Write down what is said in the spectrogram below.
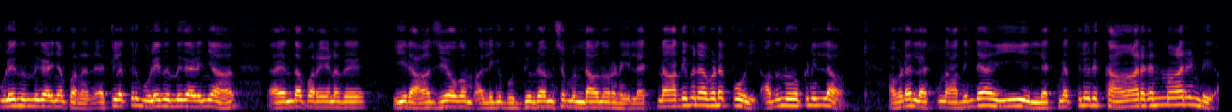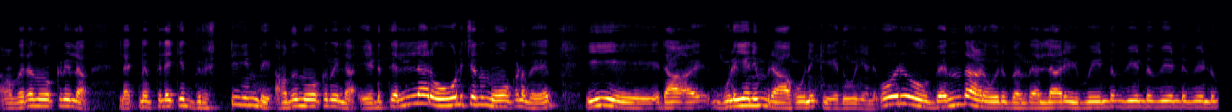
ഗുളിയ നിന്ന് കഴിഞ്ഞാൽ പറഞ്ഞത് ലഗ്നത്തിൽ ഗുളിയ നിന്ന് കഴിഞ്ഞാൽ എന്താ പറയണത്? ഈ രാജയോഗം അല്ലെങ്കിൽ ബുദ്ധിഭ്രംശം ഉണ്ടാവുന്ന പറയണത് ലഗ്നാധിപൻ അവിടെ പോയി. അത് നോക്കണില്ല. അവിടെ ലഗ്ന അതിന്റെ ഈ ലഗ്നത്തിലൊരു കാരകന്മാരുണ്ട്. അവരെ നോക്കണില്ല. ലഗ്നത്തിലേക്ക് ദൃഷ്ടിയുണ്ട്. അത് നോക്കുന്നില്ല. എടുത്ത് എല്ലാവരും ഓടിച്ചെന്ന് നോക്കണത് ഈ രാ ഗുളിയനും രാഹുവിനും കേതുവിനെയാണ്. ഒരു ബന്ധമാണ് ഒരു ബന്ധം. എല്ലാവരും വീണ്ടും വീണ്ടും വീണ്ടും വീണ്ടും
